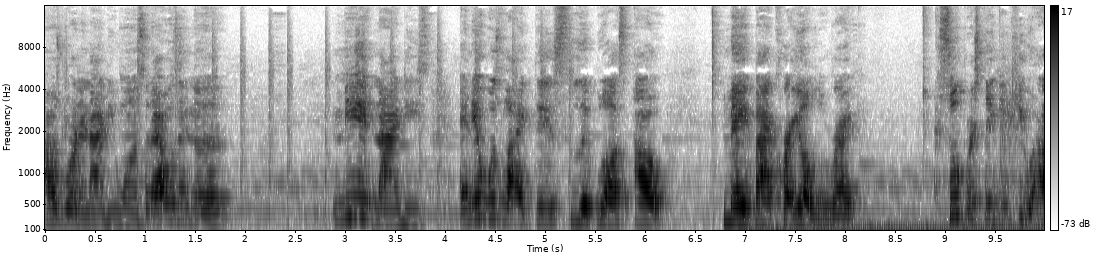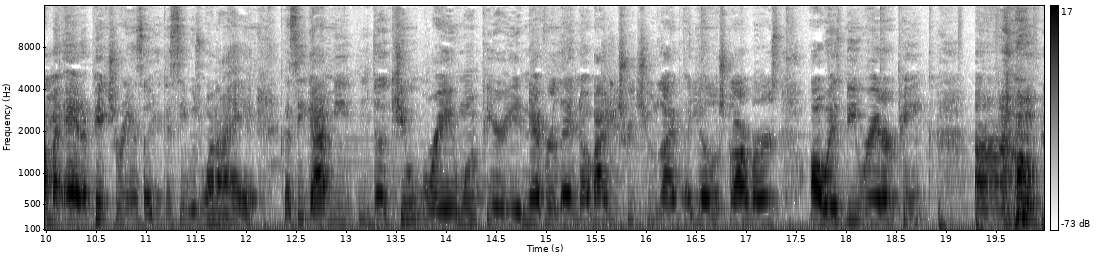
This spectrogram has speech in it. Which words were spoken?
I was born in 91. So that was in the mid 90s. And it was like this lip gloss out made by Crayola, right? Super stinking cute. I'm going to add a picture in so you can see which one I had. Because he got me the cute red one, period. Never let nobody treat you like a yellow starburst. Always be red or pink. Um,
